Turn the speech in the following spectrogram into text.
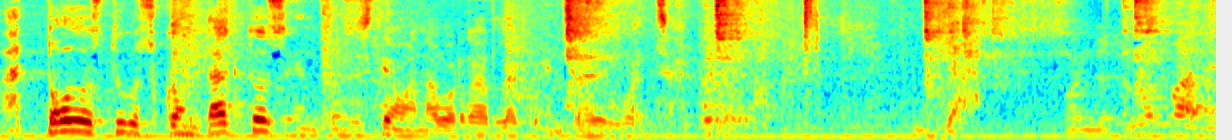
a todos tus contactos, entonces te van a borrar la cuenta de WhatsApp. Ya. Cuando eso no pase,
